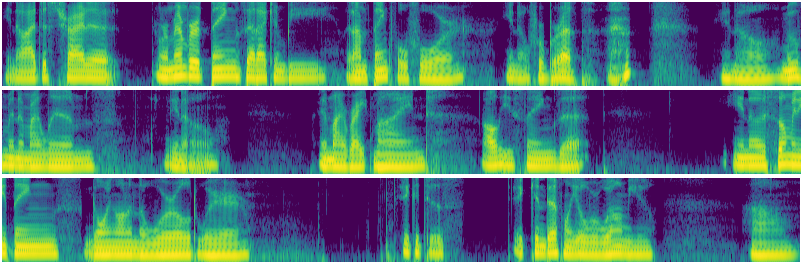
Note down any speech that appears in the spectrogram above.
You know, I just try to remember things that I can be that I'm thankful for, you know, for breath. you know, movement in my limbs, you know, in my right mind, all these things that you know, there's so many things going on in the world where it could just it can definitely overwhelm you. Um,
